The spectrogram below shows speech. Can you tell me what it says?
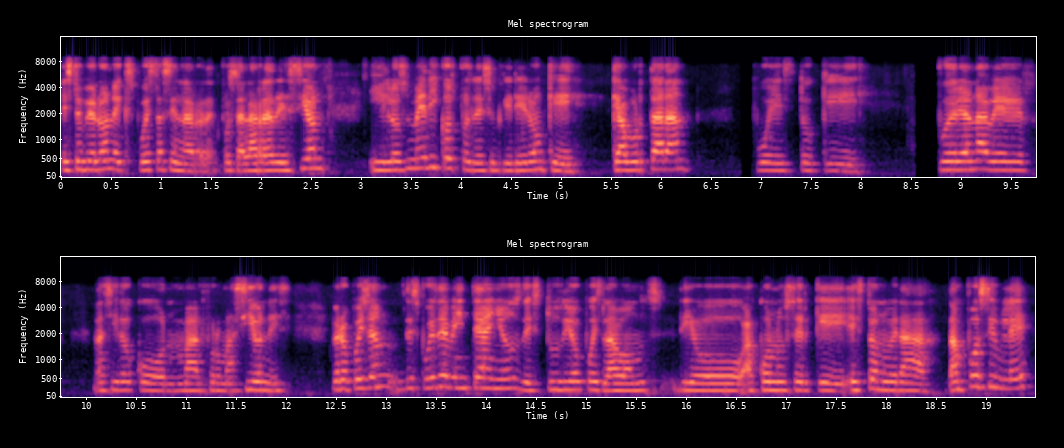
estuvieron expuestas en la, pues, a la radiación y los médicos pues les sugirieron que, que abortaran puesto que podrían haber nacido con malformaciones. Pero pues ya después de 20 años de estudio, pues la OMS dio a conocer que esto no era tan posible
